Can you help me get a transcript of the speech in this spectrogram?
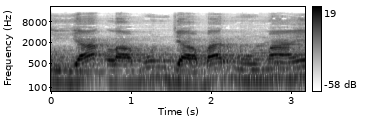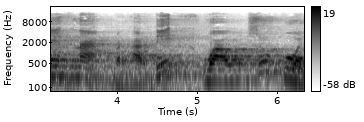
iya lamun jabar numaehna berarti waw sukun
